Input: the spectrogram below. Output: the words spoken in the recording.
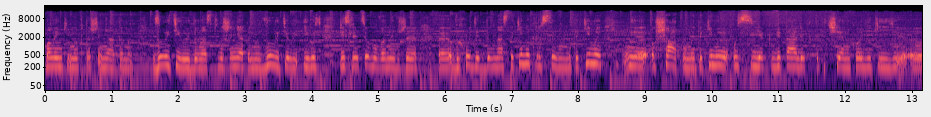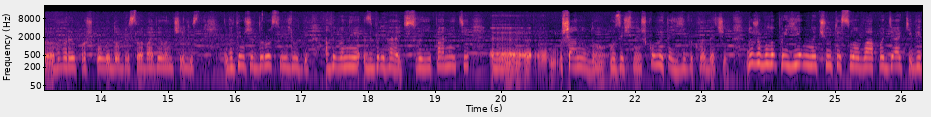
маленькими пташенятами, залетіли до нас пташенятами, вилетіли, і ось після цього вони вже е, виходять до нас такими красивими, такими е, ошатними, такими, ось як Віталік Ткаченко, який говорив про школу добрі слова, віолончеліст. Вони вже дорослі люди, але вони зберігають в своїй пам'яті шану до музичної школи та її викладачів. Дуже було приємно чути слова подяки від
